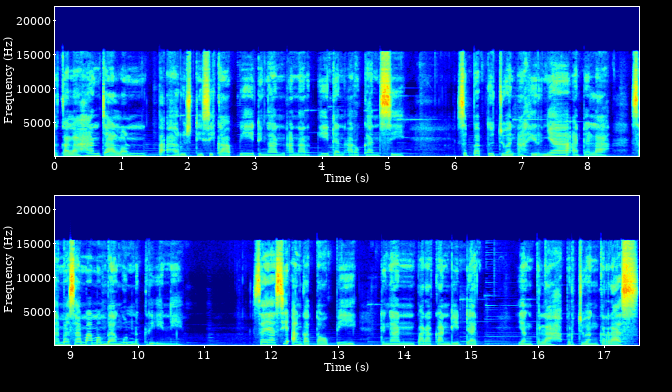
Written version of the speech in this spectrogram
kekalahan calon tak harus disikapi dengan anarki dan arogansi, sebab tujuan akhirnya adalah sama-sama membangun negeri ini. Saya sih angkat topi dengan para kandidat yang telah berjuang keras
